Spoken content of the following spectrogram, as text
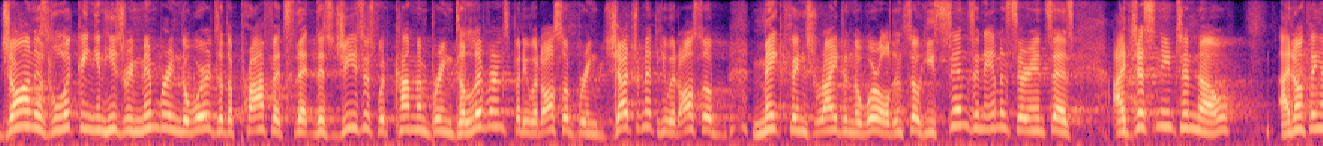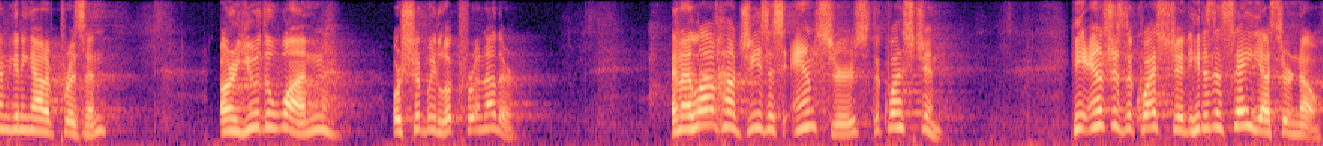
John is looking and he's remembering the words of the prophets that this Jesus would come and bring deliverance, but he would also bring judgment. He would also make things right in the world. And so he sends an emissary and says, I just need to know, I don't think I'm getting out of prison. Are you the one, or should we look for another? And I love how Jesus answers the question. He answers the question, he doesn't say yes or no.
